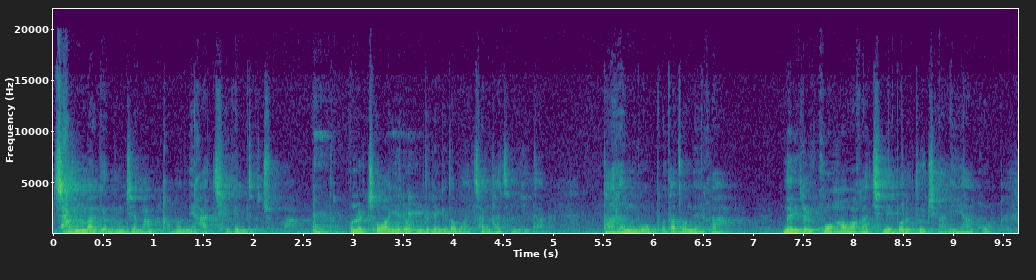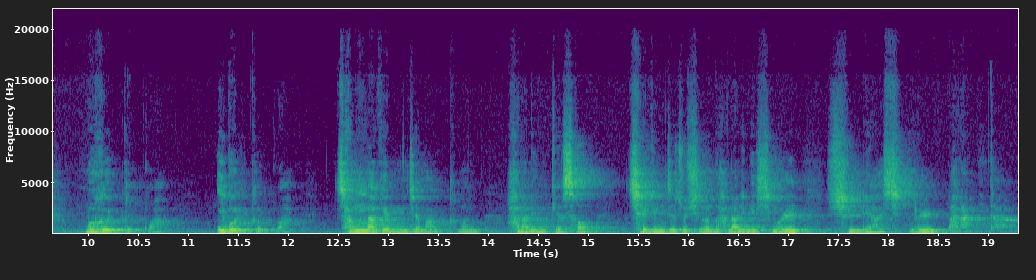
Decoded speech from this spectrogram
장막의 문제만큼은 내가 책임져 주마. 오늘 저와 여러분들에게도 마찬가지입니다. 다른 무엇보다도 내가 너희를 고아와 같이 내버려 두지 아니하고 먹을 것과 입을 것과 장막의 문제만큼은 하나님께서 책임져 주시는 하나님이심을 신뢰하시기를 바랍니다.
